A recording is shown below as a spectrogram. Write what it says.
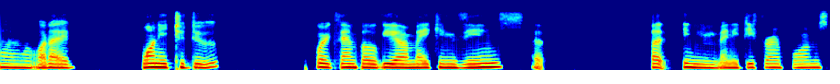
uh, what I wanted to do. For example, we are making zines, uh, but in many different forms,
